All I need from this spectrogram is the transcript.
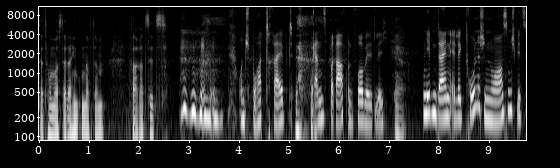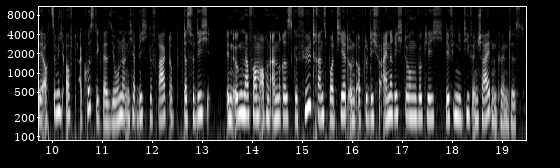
Der Thomas, der da hinten auf dem Fahrrad sitzt. und Sport treibt. Ganz brav und vorbildlich. Ja. Neben deinen elektronischen Nuancen spielst du ja auch ziemlich oft Akustikversionen und ich habe mich gefragt, ob das für dich in irgendeiner Form auch ein anderes Gefühl transportiert und ob du dich für eine Richtung wirklich definitiv entscheiden könntest.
